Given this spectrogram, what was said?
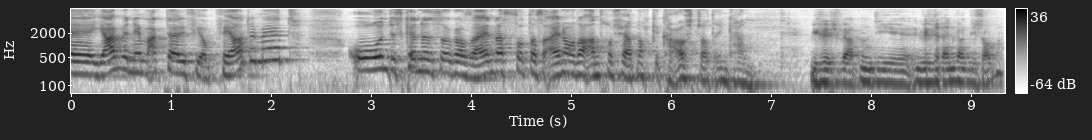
Äh, ja, wir nehmen aktuell vier Pferde mit. Und es könnte sogar sein, dass dort das eine oder andere Pferd noch gekauft wird in Cannes. Wie viel werden die, in wie vielen Rennen werden die starten?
